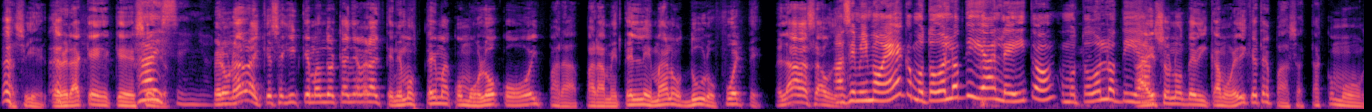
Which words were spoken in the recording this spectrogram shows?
así es. De verdad que, que es Ay, señor. Pero nada, hay que seguir quemando el cañaveral. Tenemos tema como loco hoy para, para meterle mano duro, fuerte. ¿Verdad, Saudi? Así mismo es, como todos los días, Leito, como todos los A días. eso nos dedicamos. Eddie, ¿qué te pasa? Estás como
